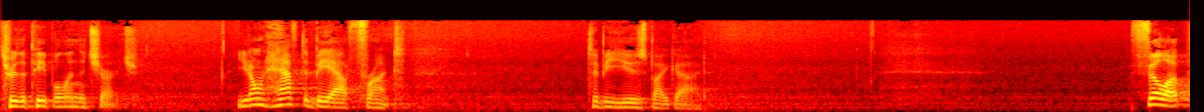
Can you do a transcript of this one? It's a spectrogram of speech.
through the people in the church. You don't have to be out front to be used by God. Philip,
